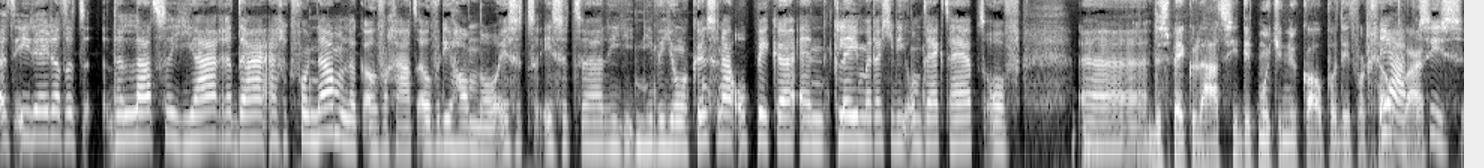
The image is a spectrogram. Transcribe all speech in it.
het idee dat het de laatste jaren daar eigenlijk voornamelijk over gaat. Over die handel. Is het, is het uh, die nieuwe jonge kunstenaar oppikken en claimen dat je die ontdekt hebt? Of, uh, de speculatie, dit moet je nu kopen, dit wordt geld ja, waard. Ja, precies.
